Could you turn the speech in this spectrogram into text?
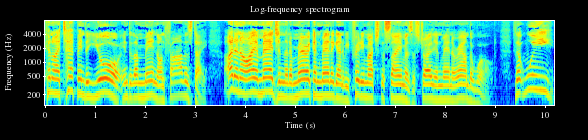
can I tap into your, into the men on Father's Day? I don't know, I imagine that American men are going to be pretty much the same as Australian men around the world. That we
